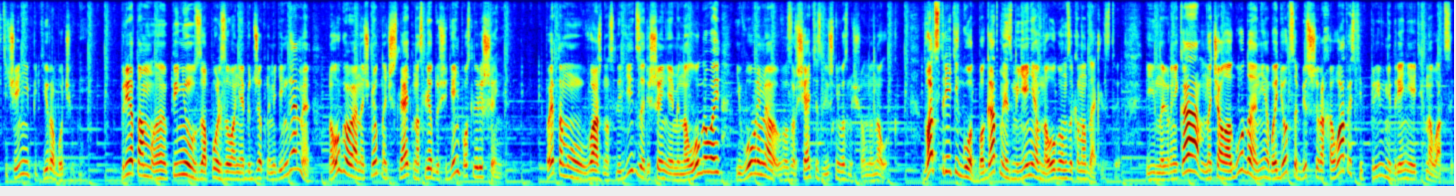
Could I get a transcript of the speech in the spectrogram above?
в течение пяти рабочих дней. При этом э, пеню за пользование бюджетными деньгами налоговая начнет начислять на следующий день после решения. Поэтому важно следить за решениями налоговой и вовремя возвращать излишне возмещенный налог. 23 год богат на изменения в налоговом законодательстве. И наверняка начало года не обойдется без шероховатости при внедрении этих новаций.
